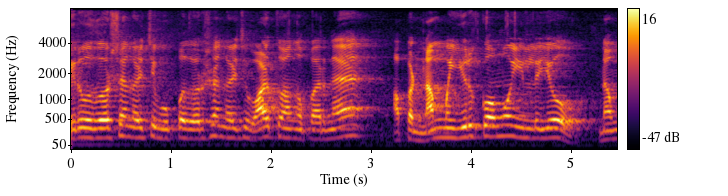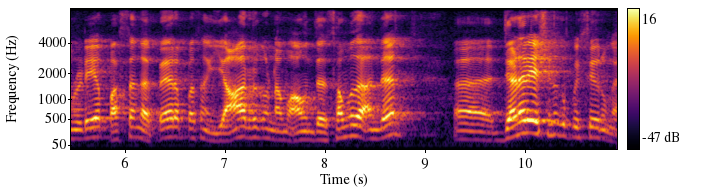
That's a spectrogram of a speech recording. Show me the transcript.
இருபது வருஷம் கழித்து முப்பது வருஷம் கழித்து வாழ்த்துவாங்க பாருங்கள் அப்போ நம்ம இருக்கோமோ இல்லையோ நம்மளுடைய பசங்க பேர பசங்க யார் இருக்கோம் நம்ம அந்த சமுதாய அந்த ஜெனரேஷனுக்கு போய் சேருங்க.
